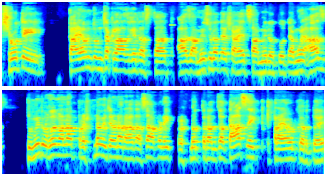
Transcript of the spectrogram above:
श्रोते कायम तुमचा क्लास घेत असतात. आज आम्ही सुद्धा त्या शाळेत सामील होतो. त्यामुळे आज तुम्ही दोघं मला प्रश्न विचारणार आहात असा आपण एक प्रश्नोत्तरांचा तास एक ट्रायआउट करतोय.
